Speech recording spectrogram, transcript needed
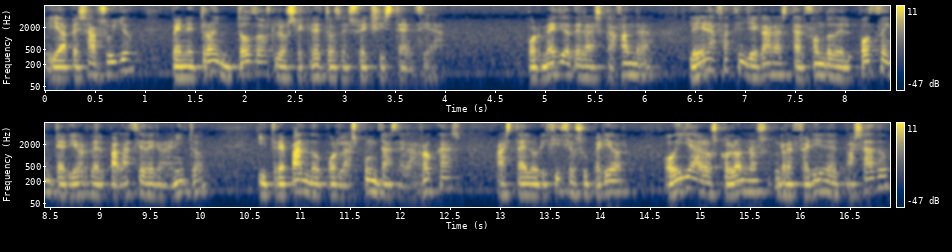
y, a pesar suyo, penetró en todos los secretos de su existencia. Por medio de la escafandra le era fácil llegar hasta el fondo del pozo interior del palacio de granito y, trepando por las puntas de las rocas hasta el orificio superior, oía a los colonos referir el pasado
